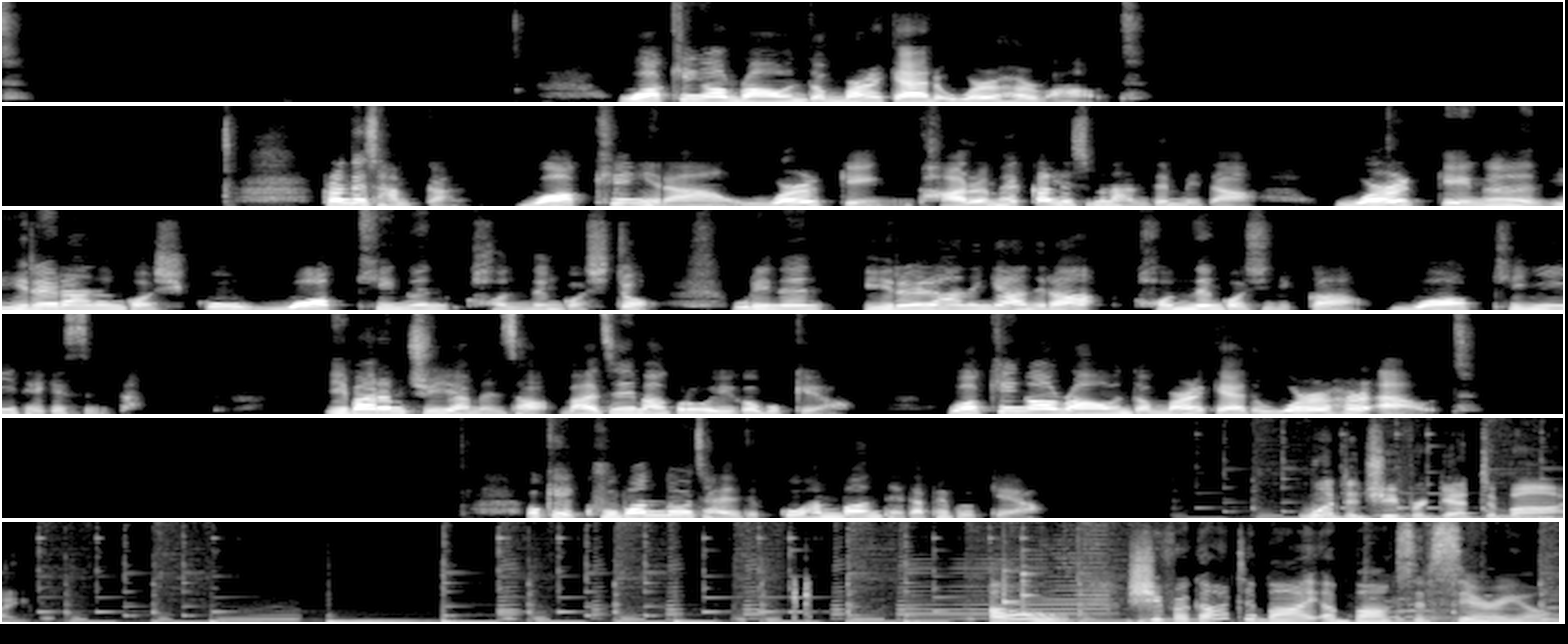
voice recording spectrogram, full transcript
Walking around the market wore her out. 그런데 잠깐, walking이랑 working 발음 헷갈리시면 안 됩니다. Working은 일을 하는 것이고 walking은 걷는 것이죠. 우리는 일을 하는 게 아니라 걷는 것이니까 walking이 되겠습니다. 이 발음 주의하면서 마지막으로 읽어볼게요. Walking around the market wore her out. 오케이, 9번도 잘 듣고 한번 대답해 볼게요. What did she forget to buy? Oh, she forgot to buy a box of cereal.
